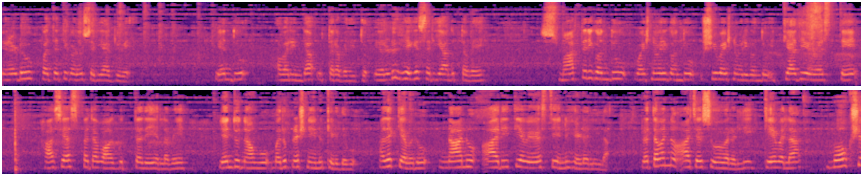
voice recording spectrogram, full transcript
ಎರಡೂ ಪದ್ಧತಿಗಳು ಸರಿಯಾಗಿವೆ ಎಂದು ಅವರಿಂದ ಉತ್ತರ ಬಂದಿತು. ಎರಡೂ ಹೇಗೆ ಸರಿಯಾಗುತ್ತವೆ? ಸ್ಮಾರ್ತರಿಗೊಂದು, ವೈಷ್ಣವರಿಗೊಂದು ಶ್ರೀ ವೈಷ್ಣವರಿಗೊಂದು ಇತ್ಯಾದಿ ವ್ಯವಸ್ಥೆ ಹಾಸ್ಯಾಸ್ಪದವಾಗುತ್ತದೆಯಲ್ಲವೇ ಎಂದು ನಾವು ಮರುಪ್ರಶ್ನೆಯನ್ನು ಕೇಳಿದೆವು. ಅದಕ್ಕೆ ಅವರು, ನಾನು ಆ ರೀತಿಯ ವ್ಯವಸ್ಥೆಯನ್ನು ಹೇಳಲಿಲ್ಲ. ವ್ರತವನ್ನು ಆಚರಿಸುವವರಲ್ಲಿ ಕೇವಲ ಮೋಕ್ಷ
